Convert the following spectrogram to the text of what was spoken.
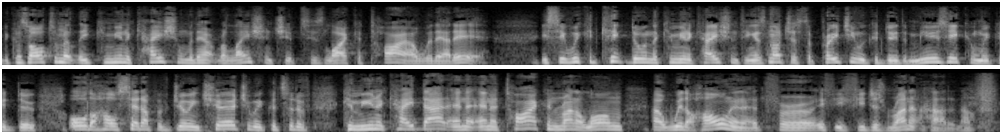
Because ultimately, communication without relationships is like a tire without air. You see, we could keep doing the communication thing. It's not just the preaching, we could do the music and we could do all the whole setup of doing church and we could sort of communicate that. And, and a tire can run along uh, with a hole in it for if, if you just run it hard enough.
